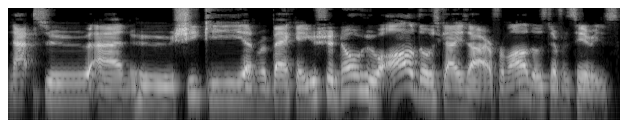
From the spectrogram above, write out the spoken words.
Natsu and who Shiki and Rebecca. You should know who all those guys are from all those different series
